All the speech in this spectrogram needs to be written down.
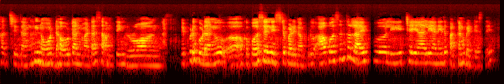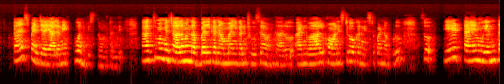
ఖచ్చితంగా నో డౌట్ అనమాట సంథింగ్ రాంగ్. ఎప్పుడు కూడాను ఒక పర్సన్ని ఇష్టపడినప్పుడు ఆ పర్సన్తో లైఫ్ లీడ్ చేయాలి అనేది పక్కన పెట్టేస్తే టైం స్పెండ్ చేయాలని ఎక్కువ అనిపిస్తూ ఉంటుంది. మ్యాక్సిమం మీరు చాలామంది అబ్బాయిలు కానీ అమ్మాయిలు కానీ చూసే ఉంటారు. అండ్ వాళ్ళు హానెస్ట్గా ఒకరిని ఇష్టపడినప్పుడు సో ఏ టైం ఎంత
